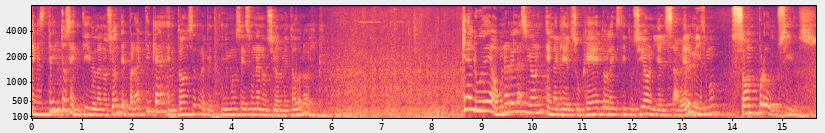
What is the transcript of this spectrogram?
En estricto sentido, la noción de práctica, entonces, repetimos, es una noción metodológica. Que alude a una relación en la que el sujeto, la institución y el saber mismo son producidos.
